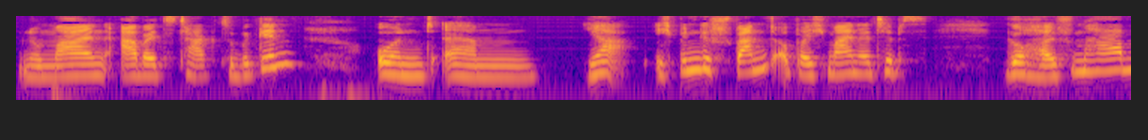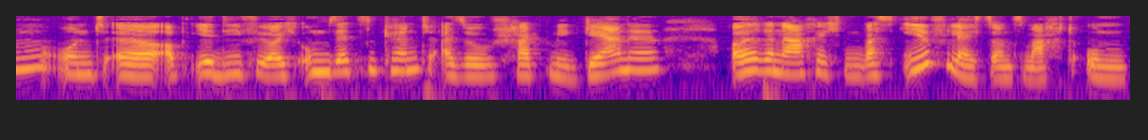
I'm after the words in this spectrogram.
normalen Arbeitstag zu beginnen. Und ähm, ja, ich bin gespannt, ob euch meine Tipps geholfen haben und äh, ob ihr die für euch umsetzen könnt. Also schreibt mir gerne eure Nachrichten, was ihr vielleicht sonst macht, um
